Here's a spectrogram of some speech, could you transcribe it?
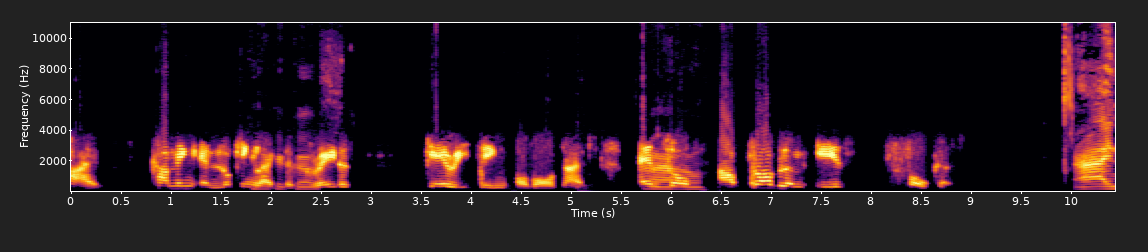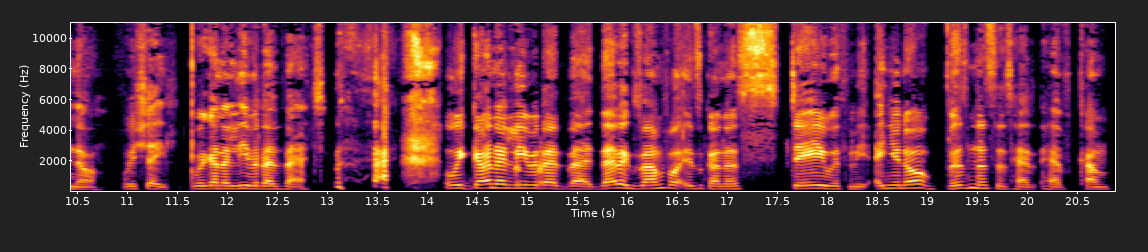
time coming and looking Like like, the ghost. greatest scary thing of all times. And Wow. so our problem is focus. I know. We shall. We're gonna leave it at that. We're gonna leave it at that. That example is gonna stay with me. And you know, businesses have have come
